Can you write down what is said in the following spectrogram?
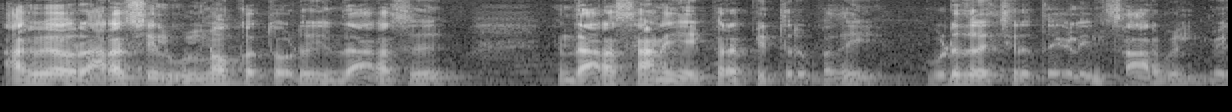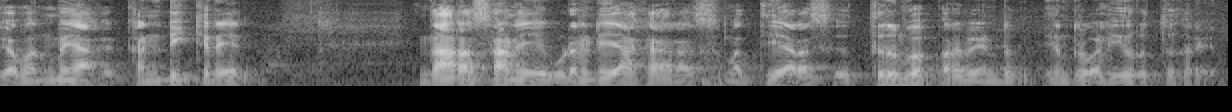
ஆகவே ஒரு அரசியல் உள்நோக்கத்தோடு இந்த அரசு இந்த அரசாணையை பிறப்பித்திருப்பதை விடுதலை சிறுத்தைகளின் சார்பில் மிக வன்மையாக கண்டிக்கிறேன். இந்த அரசாணையை உடனடியாக அரசு மத்திய அரசு திரும்பப் பெற வேண்டும் என்று வலியுறுத்துகிறேன்.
